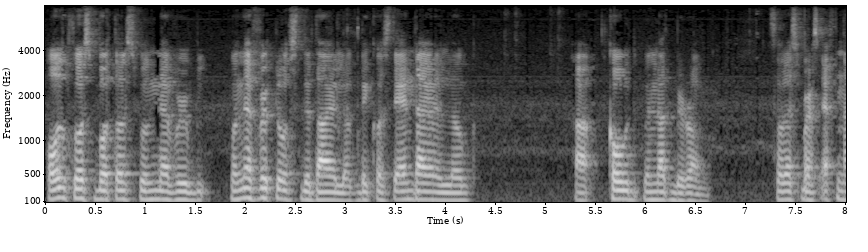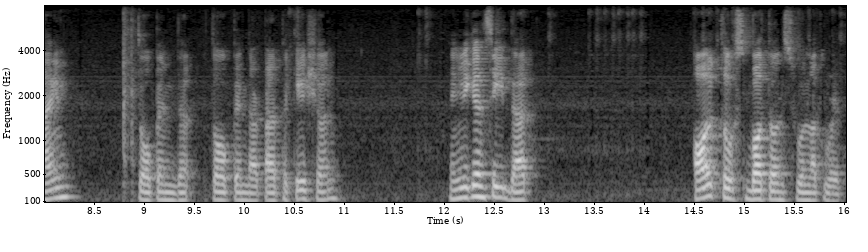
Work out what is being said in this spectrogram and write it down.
all close buttons will never be, will never close the dialog because the end dialog uh, code will not be run. So let's press F9 to open the to open our application, and we can see that all close buttons will not work.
